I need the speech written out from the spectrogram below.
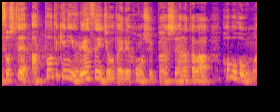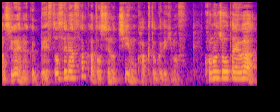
そして圧倒的に売れやすい状態で本を出版してあなたはほぼほぼ間違いなくベストセラー作家としての地位も獲得できます。この状態は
